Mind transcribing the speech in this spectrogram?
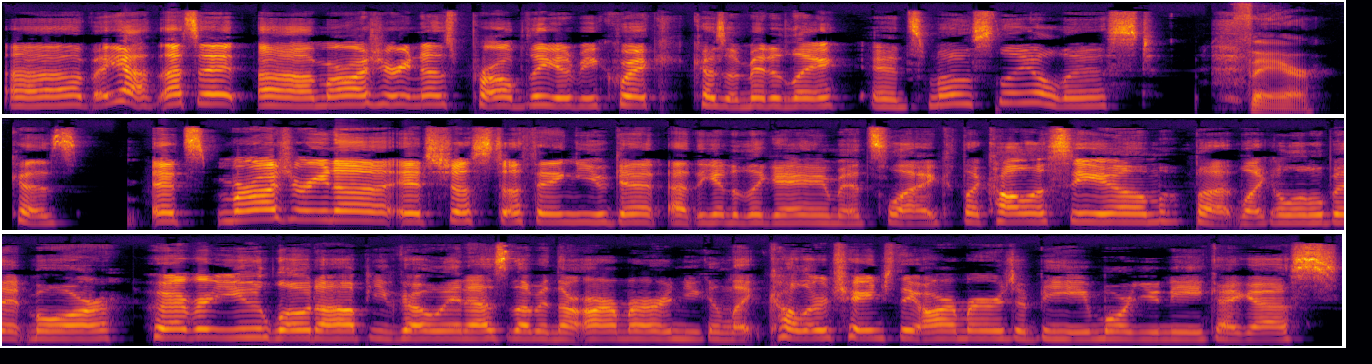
Uh, but yeah, that's it. Uh, Mirage Arena is probably gonna be quick because, admittedly, it's mostly a list. Fair. Because it's Mirage Arena, it's just a thing you get at the end of the game. It's like the Coliseum, but like a little bit more. Whoever you load up, you go in as them in their armor, and you can like color change the armor to be more unique, I guess.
